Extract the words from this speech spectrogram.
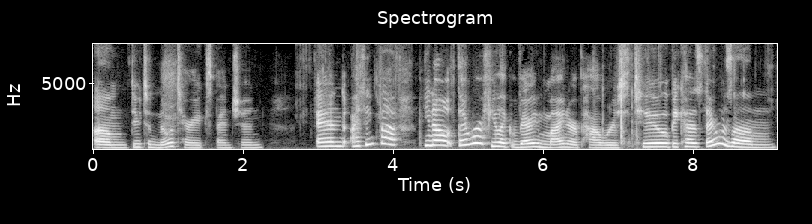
um, due to military expansion. And I think that you know there were a few like very minor powers too because there was um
